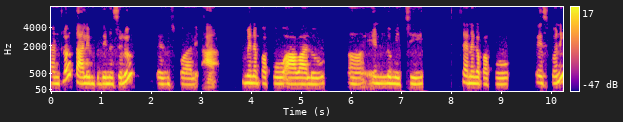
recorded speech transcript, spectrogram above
దాంట్లో తాలింపు దినుసులు వేసుకోవాలి. మినపప్పు ఆవాలు ఎండుమిర్చి శనగపప్పు వేసుకొని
